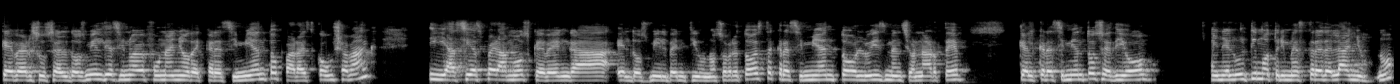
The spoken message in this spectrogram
que versus el 2019 fue un año de crecimiento para Scotiabank y así esperamos que venga el 2021. Sobre todo este crecimiento, Luis, mencionarte que el crecimiento se dio en el último trimestre del año, ¿no?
